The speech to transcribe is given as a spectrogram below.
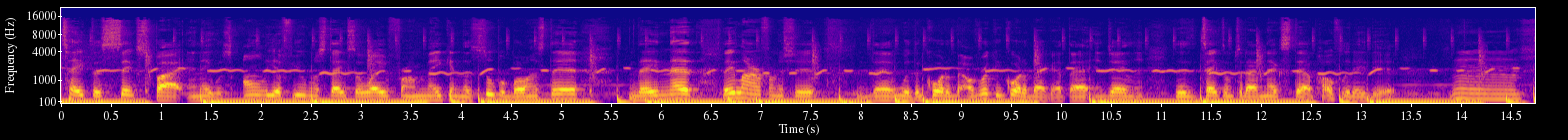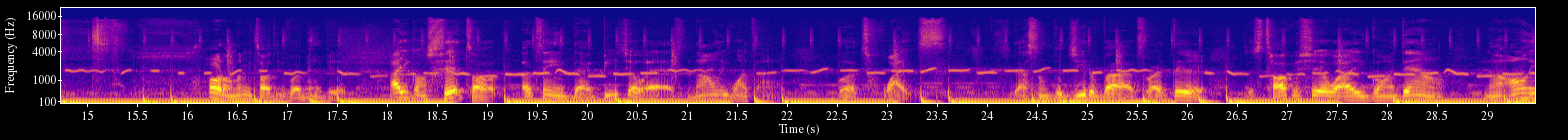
take the sixth spot, and they was only a few mistakes away from making the Super Bowl. Instead, they net they learned from the shit that with the quarterback, a rookie quarterback at that, and Jalen to take them to that next step. Hopefully, they did. Mm, hold on, let me talk to you for a minute, bit. How you gonna shit talk a team that beat your ass not only one time, but twice? That's some Vegeta vibes right there. Just talking shit while you going down. Not only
